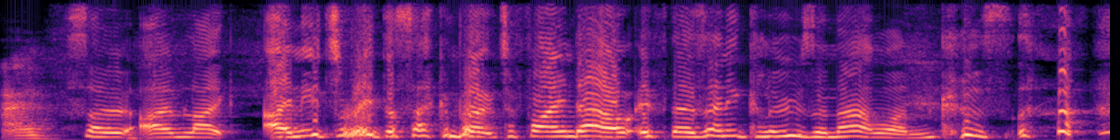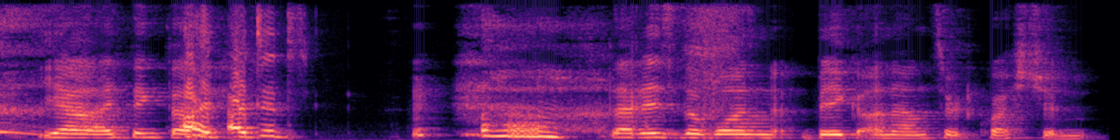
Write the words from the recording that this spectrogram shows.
I've... So I'm like, I need to read the second book to find out if there's any clues in that one. Because yeah, I think that I, I did. that is the one big unanswered question.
